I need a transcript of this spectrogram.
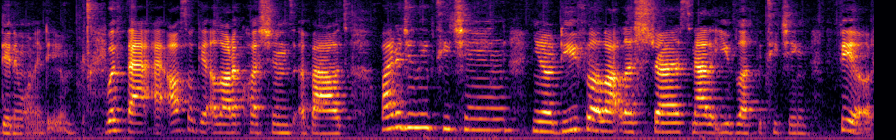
didn't want to do. With that, I also get a lot of questions about why did you leave teaching? You know, do you feel a lot less stressed now that you've left the teaching field?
